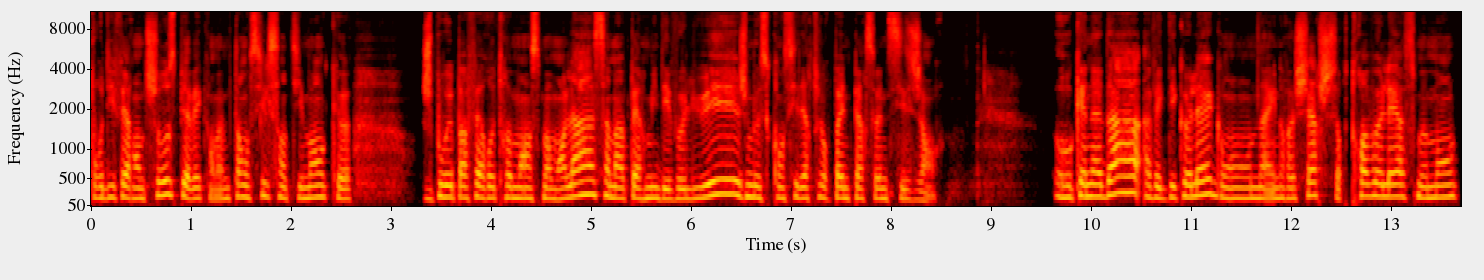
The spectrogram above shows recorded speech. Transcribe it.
pour différentes choses, puis avec en même temps aussi le sentiment que je pouvais pas faire autrement à ce moment-là. Ça m'a permis d'évoluer. Je me considère toujours pas une personne cisgenre. Au Canada, avec des collègues, on a une recherche sur trois volets à ce moment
